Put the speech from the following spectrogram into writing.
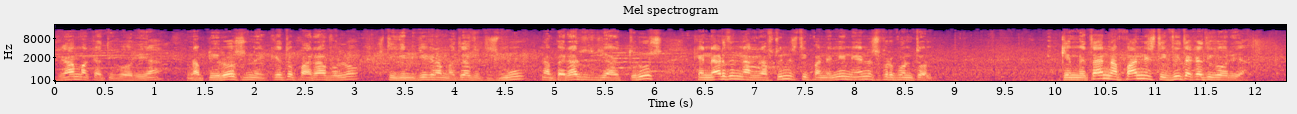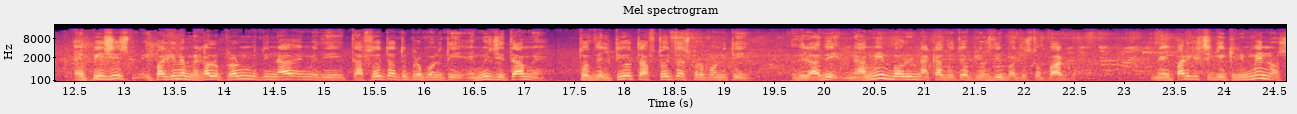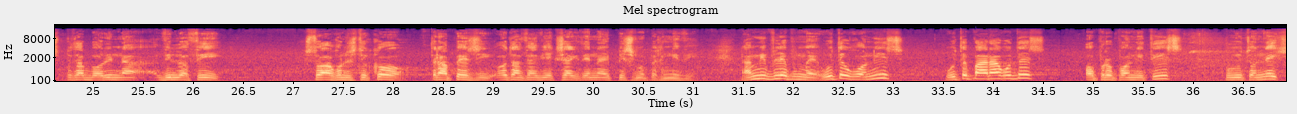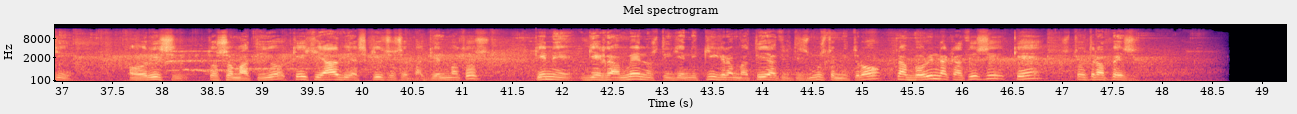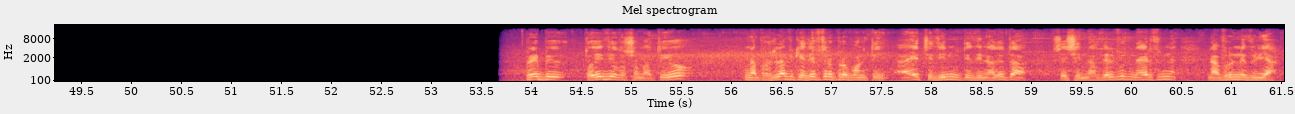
γάμα κατηγορία να πληρώσουν και το παράβολο στη Γενική Γραμματεία Αθλητισμού, να περάσουν του γιατρούς και να έρθουν να γραφτούν στην Πανελλήνια Ένωση Προπονητών. Και μετά να πάνε στη β' κατηγορία. Επίσης, υπάρχει ένα μεγάλο πρόβλημα με την, με την ταυτότητα του προπονητή. Εμείς ζητάμε το δελτίο ταυτότητας προπονητή. Δηλαδή να μην μπορεί να κάθεται οποιοδήποτε στο πάγκο. Να υπάρχει συγκεκριμένος που θα μπορεί να δηλωθεί στο αγωνιστικό τραπέζι όταν θα διεξάγεται ένα επίσημο παιχνίδι. Να μην βλέπουμε ούτε γονείς ούτε παράγοντες, ο προπονητής που τον έχει ορίσει το σωματείο και έχει άδεια σκίσος επαγγέλματος και είναι γεγραμμένος στη Γενική Γραμματεία Αθλητισμού στο Μητρό να μπορεί να καθίσει και στο τραπέζι. Πρέπει το ίδιο το σωματείο να προσλάβει και δεύτερο προπονητή. Έτσι δίνουν τη δυνατότητα σε συναδέλφους να έρθουν να βρουν δουλειά.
